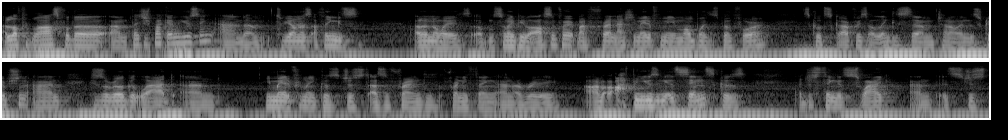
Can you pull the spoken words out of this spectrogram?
a lot of people ask for the um, texture pack I'm using, and um, to be honest, I think it's I don't know why um, so many people asking for it. My friend actually made it for me in 1.6.4. It's called Scarface. I'll link his um, channel in the description, and he's a real good lad, and he made it for me because just as a friend, for anything. and I really I've been using it since because I just think it's swag, and it's just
